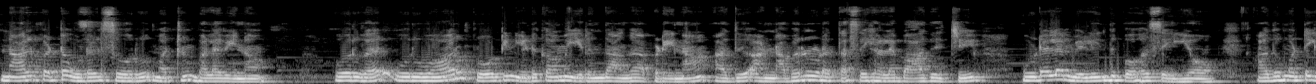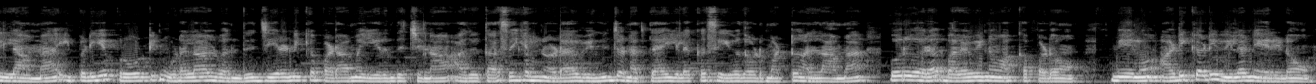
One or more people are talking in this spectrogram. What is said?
நாள்பட்ட உடல் சோர்வு மற்றும் பலவீனம். ஒருவர் ஒரு வாரம் புரோட்டீன் எடுக்காமல் இருந்தாங்க அப்படின்னா அது அந்நபரனோட தசைகளை பாதிச்சு உடலை மெலிந்து போக செய்யும். அது மட்டும் இல்லாமல் இப்படியே புரோட்டீன் உடலால் வந்து ஜீரணிக்கப்படாமல் இருந்துச்சுன்னா அது தசைகளினோட வெகுஜனத்தை இழக்க செய்வதோடு மட்டும் அல்லாமல் ஒருவரை பலவீனமாக்கப்படும். மேலும் அடிக்கடி விலை நேரிடும்.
